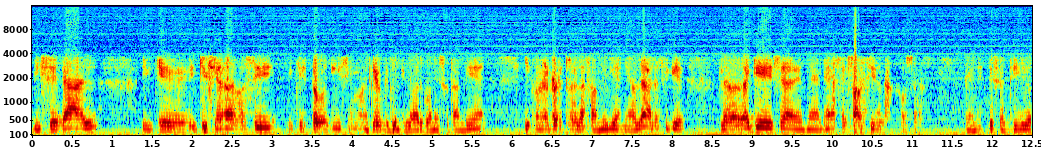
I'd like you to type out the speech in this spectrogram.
visceral, y que, que se ha dado así, y que está buenísimo, y creo que tiene que ver con eso también, y con el resto de la familia ni hablar. Así que la verdad que ella me hace fácil las cosas en este sentido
